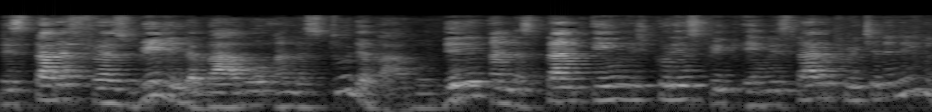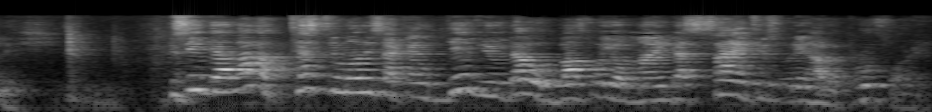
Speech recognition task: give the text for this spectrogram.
they started first reading the Bible, understood the Bible, didn't understand English, couldn't speak English, started preaching in English. You see, there are a lot of testimonies I can give you that will baffle your mind that scientists wouldn't have a proof for it.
